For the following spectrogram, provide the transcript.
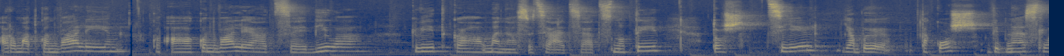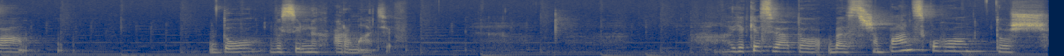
аромат конвалії. А конвалія це біла квітка, в мене асоціація цноти. Тож цієль я би також віднесла до весільних ароматів. Яке свято без шампанського? Тож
